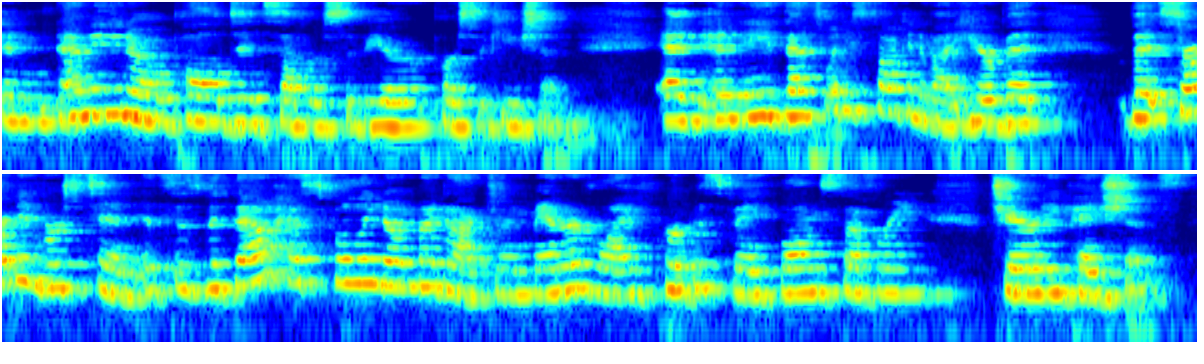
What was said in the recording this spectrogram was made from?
and how I mean, you know, Paul did suffer severe persecution. And and he, that's what he's talking about here. But but starting in verse 10, it says, But thou hast fully known my doctrine, manner of life, purpose, faith, long suffering, charity, patience.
